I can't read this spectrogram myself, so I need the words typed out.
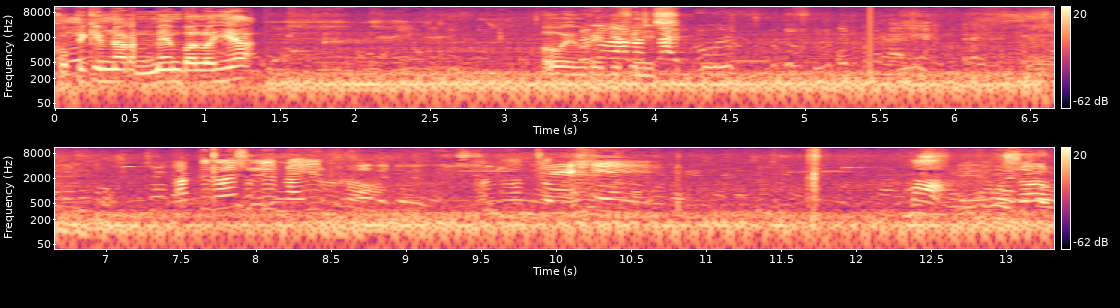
Kupikim na member lo hiya. Oh, I'm ready finish. Ate nga sulim na ira. Ano ang jam? Ma, usap.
